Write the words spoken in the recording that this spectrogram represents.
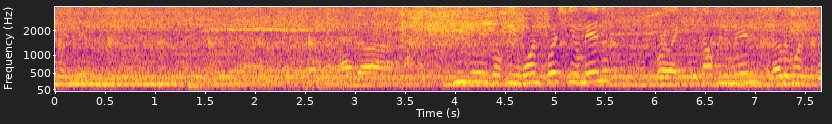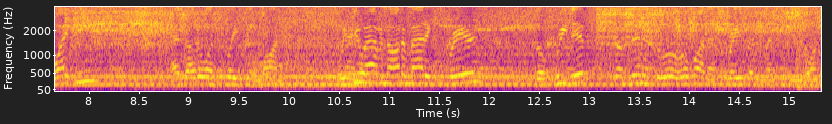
right here. And uh, usually there'll be one pushing them in, or like just helping them in, another one's wiping, and the other one's placing them on. We do have an automatic sprayer, so pre-dip comes in, it's a little robot that sprays them as soon as you walk.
